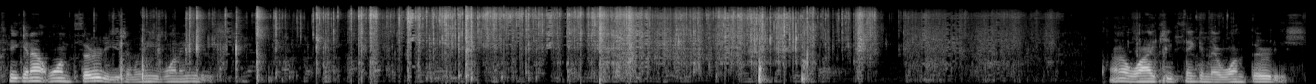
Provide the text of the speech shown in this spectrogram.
taking out 130s and we need 180s. I don't know why I keep thinking they're 130s.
